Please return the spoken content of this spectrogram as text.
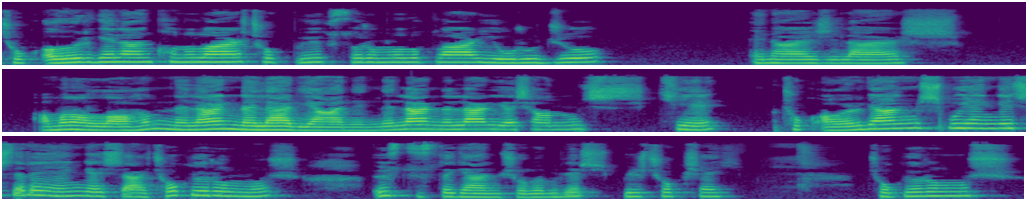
çok ağır gelen konular, çok büyük sorumluluklar, yorucu enerjiler. Aman Allah'ım neler neler yani neler neler yaşanmış ki çok ağır gelmiş bu yengeçlere. Yengeçler çok yorulmuş. Üst üste gelmiş olabilir birçok şey. Çok yorulmuş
